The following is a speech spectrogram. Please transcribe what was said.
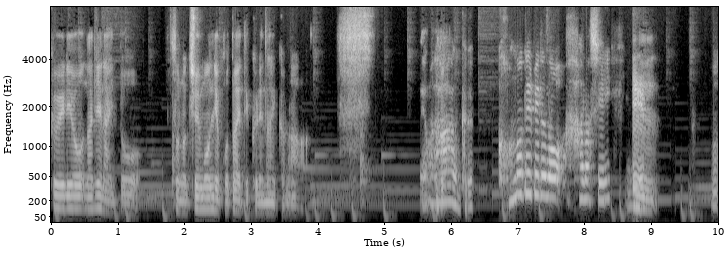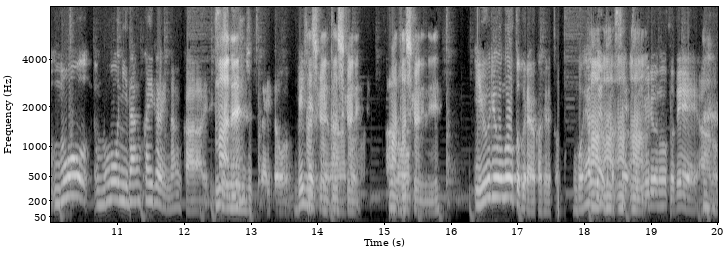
クエリを投げないと、その注文には答えてくれないから。でもな、ぐこのレベルの話で、うん、もう、もう2段階ぐらいなんか、まあねとビジネス確かにないとまあの確かにね。有料ノートぐらいは書けると思う。500円とかああ1000円の有料ノートで、あの、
